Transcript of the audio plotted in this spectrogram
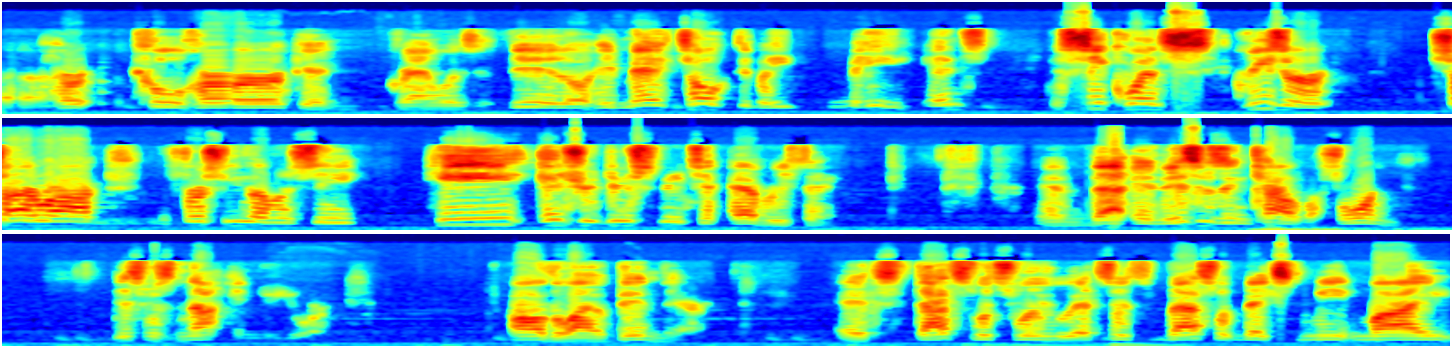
uh, Her, Kool Herc, and Grand Wizard Theodore. He may talk to me. He, he the sequence, Greaser, Shyrock, the first few I'm gonna see. He introduced me to everything, and that and this was in California. This was not in New York, although I've been there. It's that's what's that's that's what makes me my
